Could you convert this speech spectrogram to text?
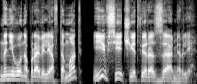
на него направили автомат, и все четверо замерли.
